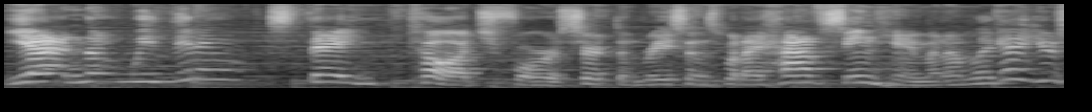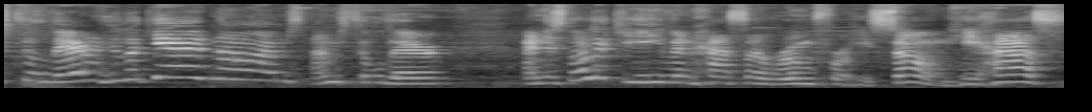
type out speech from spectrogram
Yeah, no, we didn't stay in touch for certain reasons, but I have seen him, and I'm like, "Hey, you're still there?" And he's like, "Yeah, no, I'm, I'm still there." And it's not like he even has a room for his own. He has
